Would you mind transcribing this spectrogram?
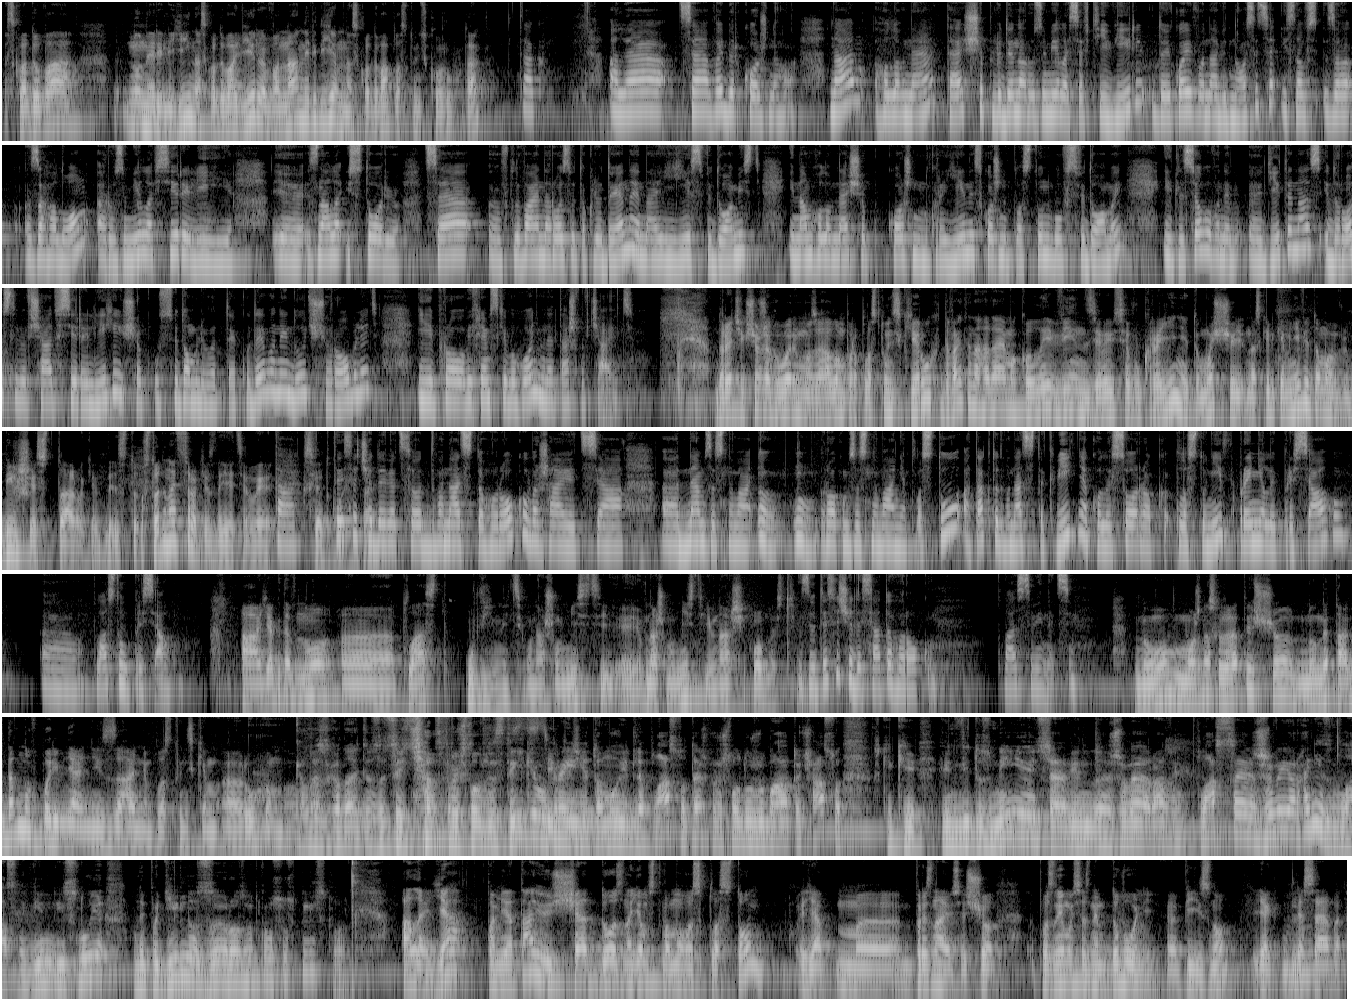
складова, ну не релігійна, складова віри, вона невід'ємна складова пластунського руху, так? Так. Але це вибір кожного. Нам головне те, щоб людина розумілася в тій вірі, до якої вона відноситься, і за, за, загалом розуміла всі релігії, знала історію. Це е, впливає на розвиток людини, на її свідомість. І нам головне, щоб кожен українець, кожен пластун був свідомий. І для цього вони е, діти нас і дорослі вивчають всі релігії, щоб усвідомлювати, куди вони йдуть, що роблять. І про віфлємський вогонь вони теж вивчають. До речі, якщо вже говоримо загалом про пластунський рух, давайте нагадаємо, коли він з'явився в Україні, тому що, наскільки мені відомо, більше 100 років, 100 111 років, здається, ви Так, святкуєте. так? 1912 року вважається е, днем заснування, ну, ну, роком заснування пласту, а так то 12 квітня, коли 40 пластунів прийняли присягу, е, пластову присягу. А як давно е, пласт у Вінниці, у нашому місті, е, в нашому місті і в нашій області? З 2010 року пласт Вінниці. Ну можна сказати, що ну не так давно в порівнянні з загальним пластунським е, рухом. Але згадайте, за цей час пройшло вже стільки в Україні, тому і для пласту теж пройшло дуже багато часу, оскільки він відозмінюється, він е, живе разом. Пласт це живий організм, власне. Він існує неподільно з розвитком суспільства. Але я пам'ятаю ще до знайомства мого з пластом. Я е, признаюся, що познайомився з ним доволі е, пізно, як для себе.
